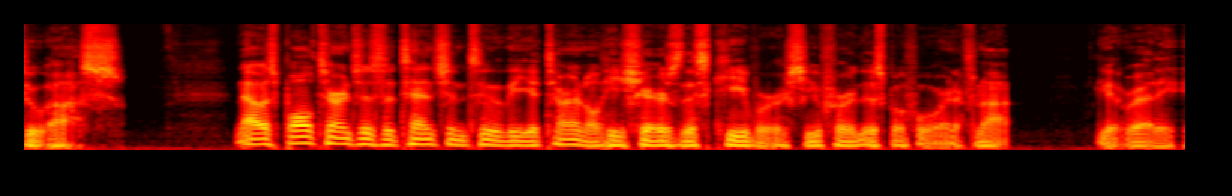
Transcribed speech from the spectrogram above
to us. Now, as Paul turns his attention to the eternal, he shares this key verse. You've heard this before, and if not, get ready.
